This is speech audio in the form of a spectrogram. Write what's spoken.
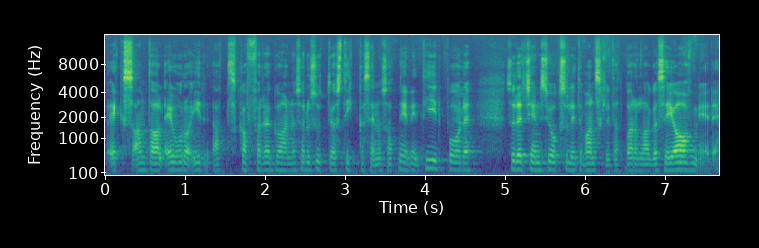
x antal euro i att skaffa det garnet så har du suttit och stickat sen och satt ner din tid på det. Så det känns ju också lite vanskligt att bara laga sig av med det.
